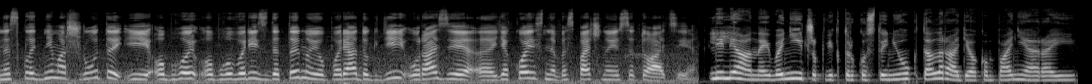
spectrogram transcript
нескладні маршрути і обго- обговоріть з дитиною порядок дій у разі е, якоїсь небезпечної ситуації. Ліліана Іванійчук, Віктор Костенюк, телерадіокомпанія «Раї».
